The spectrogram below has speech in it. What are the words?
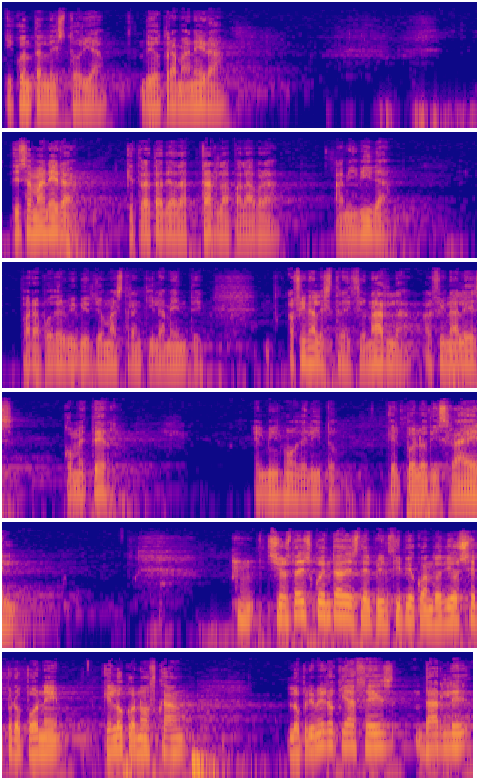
y cuentan la historia de otra manera. De esa manera que trata de adaptar la palabra a mi vida para poder vivir yo más tranquilamente. Al final es traicionarla, al final es cometer el mismo delito que el pueblo de Israel. Si os dais cuenta desde el principio, cuando Dios se propone que lo conozcan, lo primero que hace es darle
